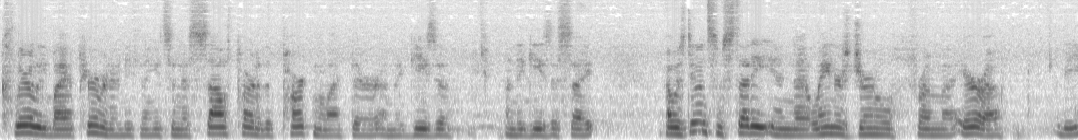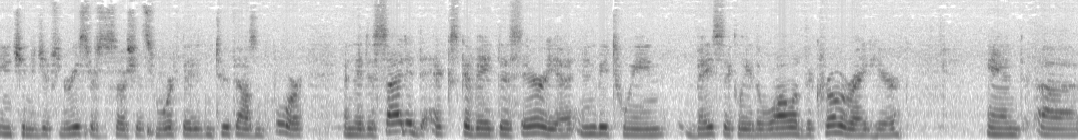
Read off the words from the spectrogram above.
clearly by a pyramid or anything, it's in the south part of the parking lot there on the Giza, on the Giza site. I was doing some study in uh, Lehner's journal from uh, ERA, the Ancient Egyptian Research Associates, from work they did in 2004, and they decided to excavate this area in between basically the wall of the crow right here and uh,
